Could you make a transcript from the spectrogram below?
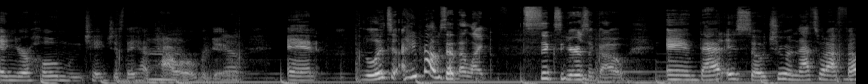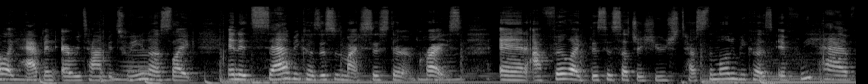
and your whole mood changes, they have power mm, over you. Yep. And literally, he probably said that like six years ago. And that is so true. And that's what I felt like mm-hmm. happened every time between yeah. us. Like, and it's sad because this is my sister in Christ. Mm-hmm. And I feel like this is such a huge testimony because if we have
